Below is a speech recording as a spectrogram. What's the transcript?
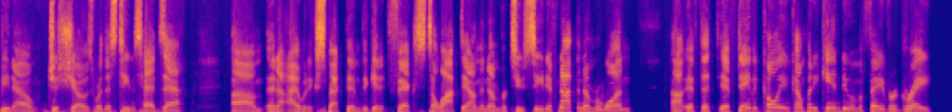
you know, just shows where this team's head's at. Um, and I would expect them to get it fixed to lock down the number two seed, if not the number one. Uh, if the if David Culley and company can do him a favor, great.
